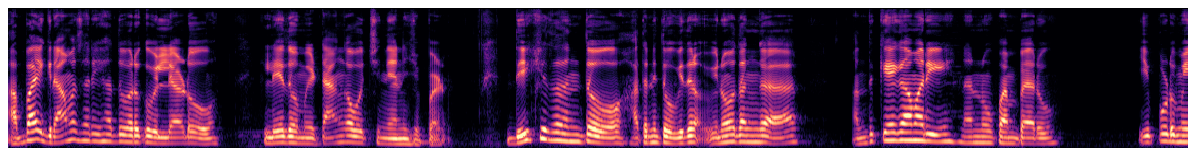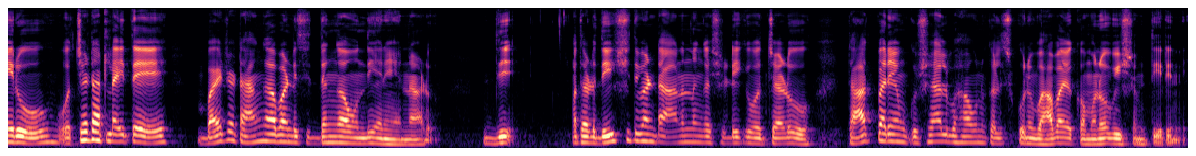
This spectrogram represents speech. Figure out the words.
అబ్బాయి గ్రామ సరిహద్దు వరకు వెళ్ళాడో లేదో మీ టాంగా వచ్చింది అని చెప్పాడు. దీక్షితంతో అతనితో విద వినోదంగా అందుకేగా మరి నన్ను పంపారు? ఇప్పుడు మీరు వచ్చేటట్లయితే బయట టాంగా బండి సిద్ధంగా ఉంది అని అన్నాడు. ది అతడు దీక్షిత్ వెంట ఆనందంగా షిరిడీకి వచ్చాడు. తాత్పర్యం కుశాల్ భావును కలుసుకుని బాబా యొక్క మనోభీషం తీరింది.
